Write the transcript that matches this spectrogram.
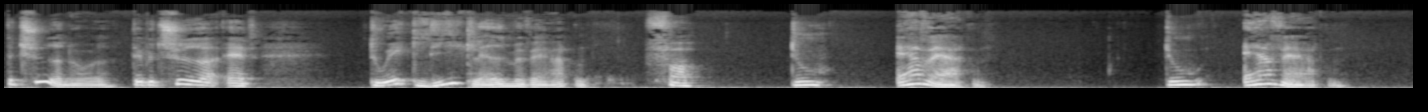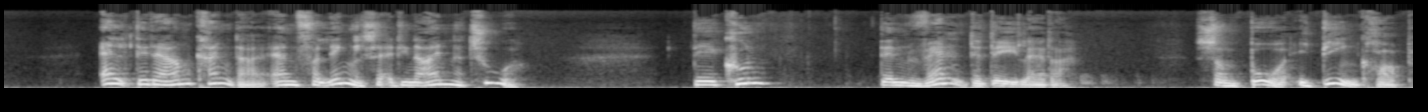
betyder noget. Det betyder, at du er ikke ligeglad med verden, for du er verden. Du er verden. Alt det, der er omkring dig, er en forlængelse af din egen natur. Det er kun den vante del af dig, som bor i din krop,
